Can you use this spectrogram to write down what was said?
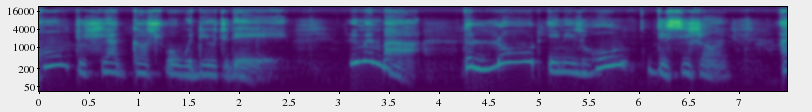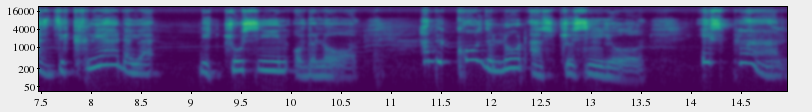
come to share gospel with you today. Remember, the Lord in his own decision has declared that you are the chosen of the Lord. And because the Lord has chosen you, his plan,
